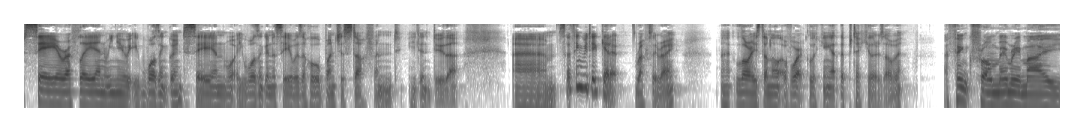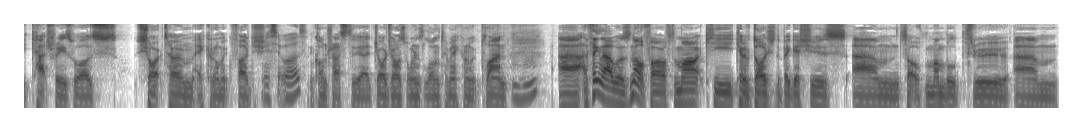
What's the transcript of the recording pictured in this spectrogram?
say roughly, and we knew what he wasn't going to say, and what he wasn't going to say was a whole bunch of stuff, and he didn't do that. Um, so I think we did get it roughly right. Uh, Laurie's done a lot of work looking at the particulars of it. I think from memory, my catchphrase was short term economic fudge. Yes, it was. In contrast to uh, George Osborne's long term economic plan. Mm-hmm. Uh, I think that was not far off the mark. He kind of dodged the big issues, um, sort of mumbled through um,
